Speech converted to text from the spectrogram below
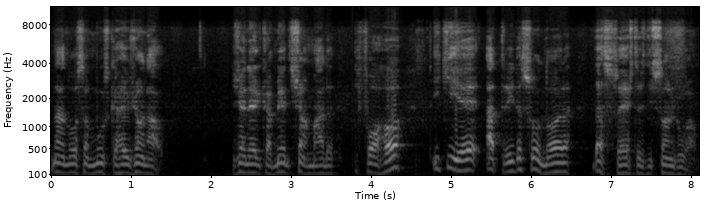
na nossa música regional, genericamente chamada de forró e que é a trilha sonora das festas de São João.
